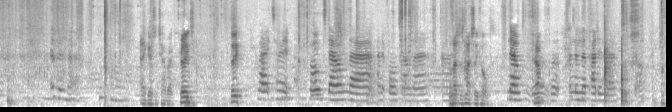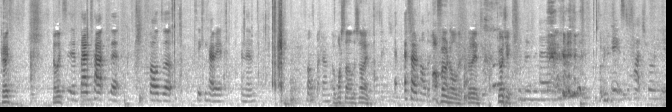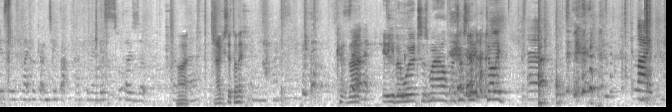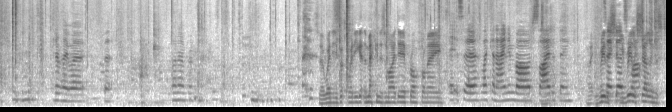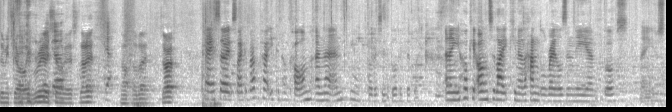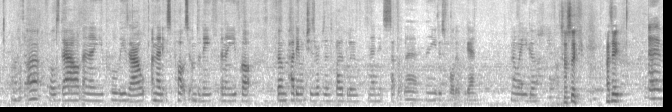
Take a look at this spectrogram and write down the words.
and then there. and it goes into your bag. Brilliant. Lily? Right, so it folds down there and it folds down there. Well, that doesn't actually fold. No, it No. doesn't, but, and then the pad in there. So. Okay. Ellie? It's a backpack that folds up so you can carry it and then falls back down. And what's that on the side? A phone holder. Oh, phone holder. Brilliant. Georgie? It's detachable here, so you can like hook it onto your backpack, and then this closes up from Alright. there. Now do you sit on it? Look at Sit on that. it. It even works as well. Fantastic. Charlie? Uh, like, it don't really work, but oh no, I've broken it. So where did you where do you get the mechanism idea from? From a It's a like an ironing board slider thing. right, you're really So you're really flat. selling this to me, Charlie. Really selling me this. Is that it? Yeah. No, love it. Sorry. Okay, so it's like a backpack you can hook on and then oh god this is bloody fiddly. And then you hook it onto like, you know, the handle rails in the um, bus. And then you just like that, falls down and then you pull these out and then it supports it underneath and then you've got foam padding which is represented by the blue and then it's sat up there and then you just fold it up again. And away you go. Fantastic. Hattie? Um,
